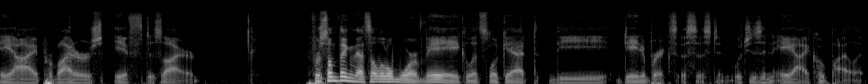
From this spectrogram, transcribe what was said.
AI providers if desired. For something that's a little more vague, let's look at the Databricks Assistant, which is an AI copilot.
